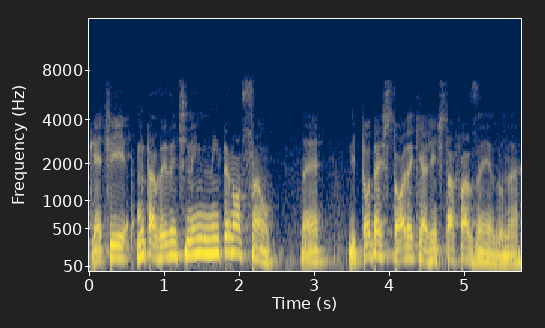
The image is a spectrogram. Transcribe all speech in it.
que a gente, muitas vezes a gente nem, nem tem noção, né? De toda a história que a gente está fazendo, né?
